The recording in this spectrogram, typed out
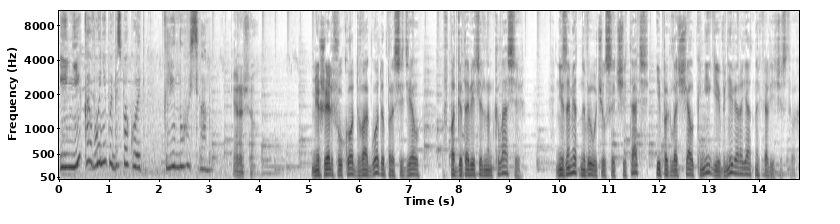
и никого не побеспокоит. Клянусь вам. Хорошо. Мишель Фуко два года просидел в подготовительном классе, незаметно выучился читать и поглощал книги в невероятных количествах.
